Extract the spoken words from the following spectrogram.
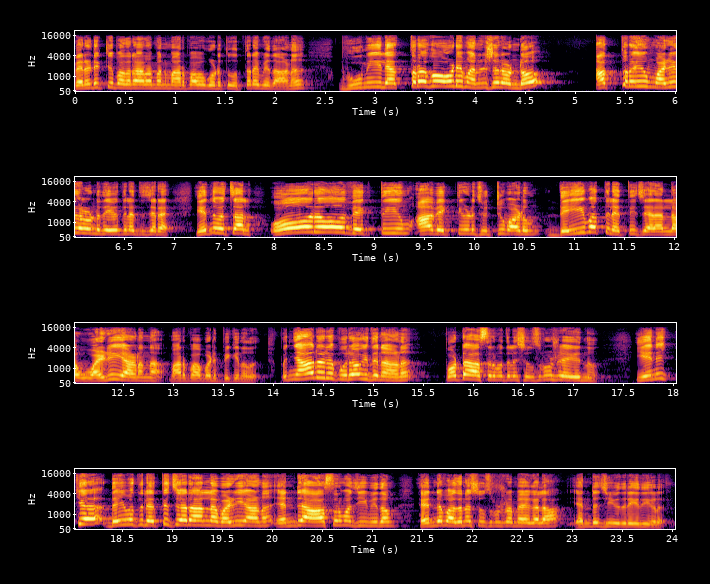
ബെനഡിക്റ്റ് പതിനാറാമൻ മാർപ്പാവ് കൊടുത്ത ഉത്തരം ഇതാണ്. ഭൂമിയിൽ എത്ര കോടി മനുഷ്യരുണ്ടോ അത്രയും വഴികളുണ്ട് ദൈവത്തിൽ എത്തിച്ചേരാൻ. എന്ന് വെച്ചാൽ ഓരോ വ്യക്തിയും ആ വ്യക്തിയുടെ ചുറ്റുപാടും ദൈവത്തിൽ എത്തിച്ചേരാനുള്ള വഴിയാണെന്ന് മാർപ്പാവ് പഠിപ്പിക്കുന്നത്. ഇപ്പം ഞാനൊരു പുരോഹിതനാണ്. പോട്ട ആശ്രമത്തിൽ ശുശ്രൂഷ ചെയ്യുന്നു. എനിക്ക് ദൈവത്തിൽ എത്തിച്ചേരാനുള്ള വഴിയാണ് എന്റെ ആശ്രമ ജീവിതം എന്റെ വചന ശുശ്രൂഷ മേഖല എന്റെ ജീവിത രീതികൾ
